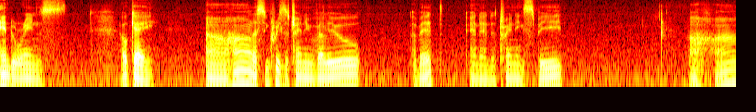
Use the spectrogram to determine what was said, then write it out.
endurance. Okay uh-huh let's increase the training value a bit and then the training speed. Uh-huh.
